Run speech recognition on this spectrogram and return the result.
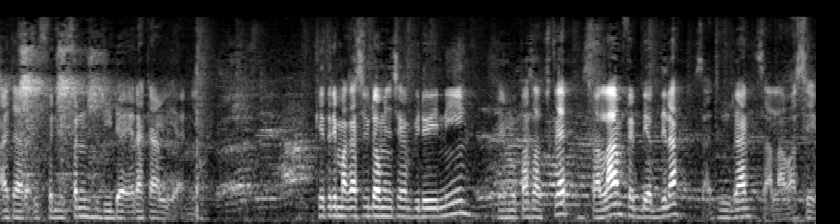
acara event-event di daerah kalian ya Oke terima kasih sudah menyaksikan video ini. Jangan lupa subscribe. Salam Febi Abdillah. Saat duluran salam wasil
